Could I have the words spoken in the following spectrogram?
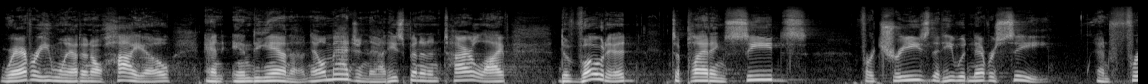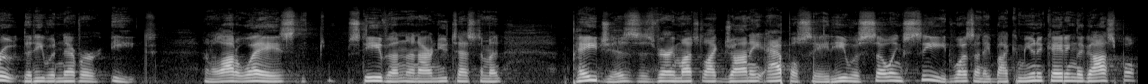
wherever he went in Ohio and Indiana. Now imagine that. He spent an entire life devoted to planting seeds for trees that he would never see and fruit that he would never eat. In a lot of ways, Stephen in our New Testament pages is very much like Johnny Appleseed. He was sowing seed, wasn't he, by communicating the gospel,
